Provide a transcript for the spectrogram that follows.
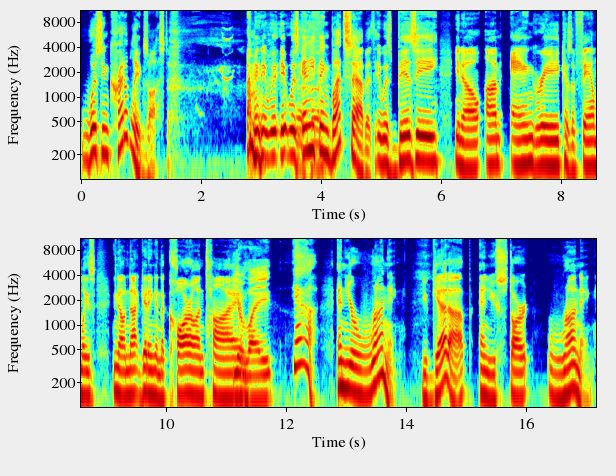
was incredibly exhausting. I mean, it, w- it was uh-huh. anything but Sabbath. It was busy. You know, I'm angry because the family's, you know, not getting in the car on time. You're late. Yeah. And you're running. You get up and you start running.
